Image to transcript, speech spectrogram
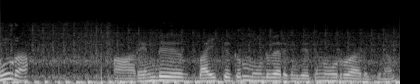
நூறா? ஆ ரெண்டு பைக்குக்கும் மூணு பேருக்கும் சேர்த்து நூறுரூவா எடுக்கணும்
